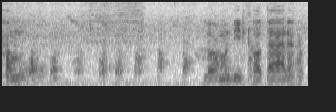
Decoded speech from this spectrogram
คำแล้วมันดีดคอตาแล้วครับ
